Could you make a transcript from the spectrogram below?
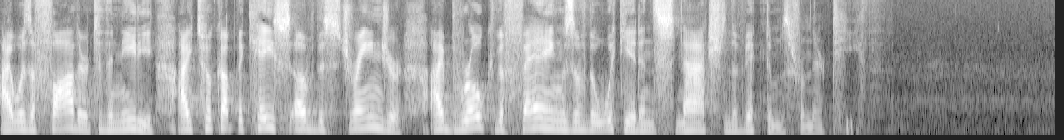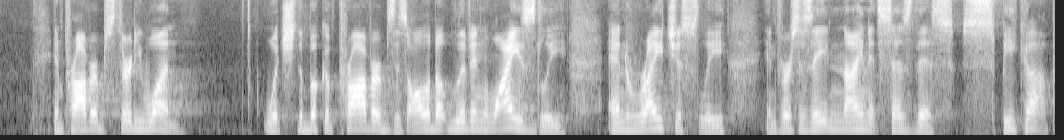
I was a father to the needy. I took up the case of the stranger. I broke the fangs of the wicked and snatched the victims from their teeth. In Proverbs 31, which the book of Proverbs is all about living wisely and righteously, in verses 8 and 9, it says this Speak up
